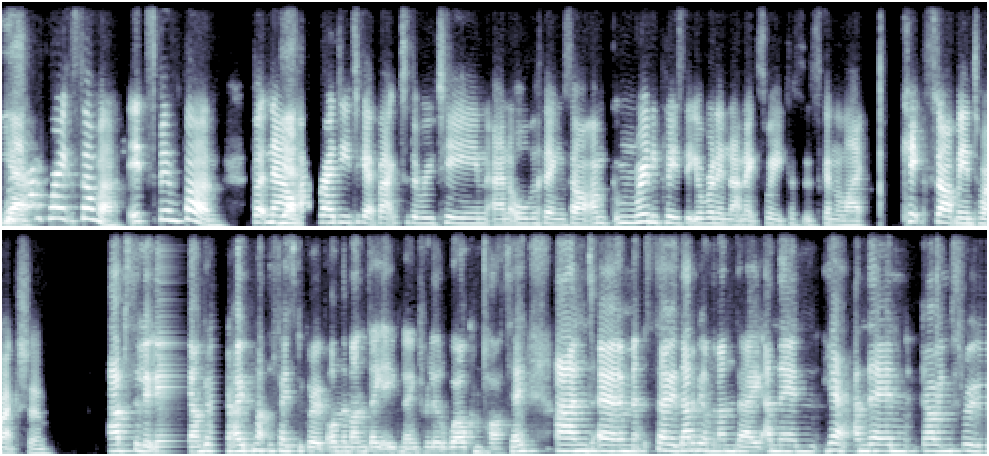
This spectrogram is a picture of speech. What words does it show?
We've Yeah. had a great summer. It's been fun. But now Yeah. I'm ready to get back to the routine and all the things. So I'm, I'm really pleased that you're running that next week because it's going to like kickstart me into action. Absolutely. I'm going to open up the Facebook group on the Monday evening for a little welcome party. And um, so that'll be on the Monday. And then, yeah, and then going through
